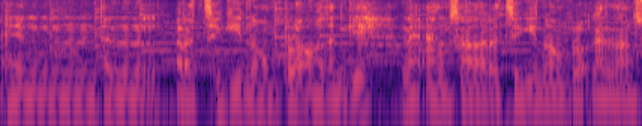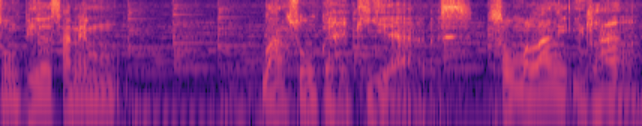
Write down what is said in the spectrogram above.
Enten rejeki nomplok ngoten nggih. Nek angsal rejeki nomplok kan langsung biasanya langsung bahagia. Sumelange ilang.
